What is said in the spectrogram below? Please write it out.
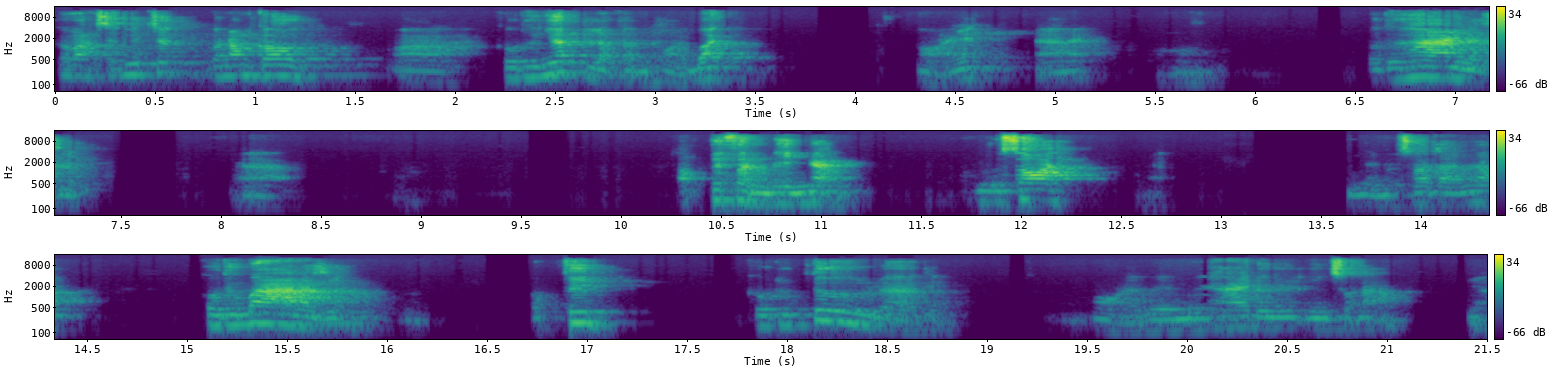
các bạn sẽ biết trước có 5 câu à, câu thứ nhất là phần hỏi bệnh hỏi ấy. Đấy câu thứ hai là gì? À, học cái phần hình ảnh nội soi. Hình ảnh nội soi tai mũi câu thứ ba là gì? Học phim. Câu thứ tư là gì? Hỏi về 12 đơn vị sọ não nhé.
